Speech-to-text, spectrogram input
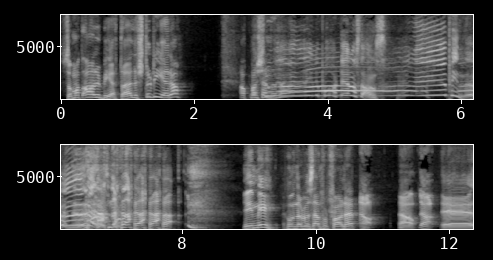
Som att arbeta eller studera. Att man Jag tror känner jag är vart det är någonstans. Pinne. Jimmy, 100% fortfarande. Ja. Ja. Ja. Eh,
